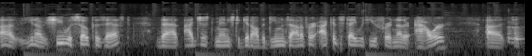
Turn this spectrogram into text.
uh, you know she was so possessed that I just managed to get all the demons out of her. I could stay with you for another hour uh, to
